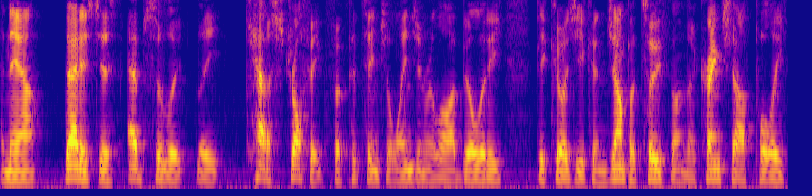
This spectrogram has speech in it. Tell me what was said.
And now, that is just absolutely catastrophic for potential engine reliability because you can jump a tooth on the crankshaft pulley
